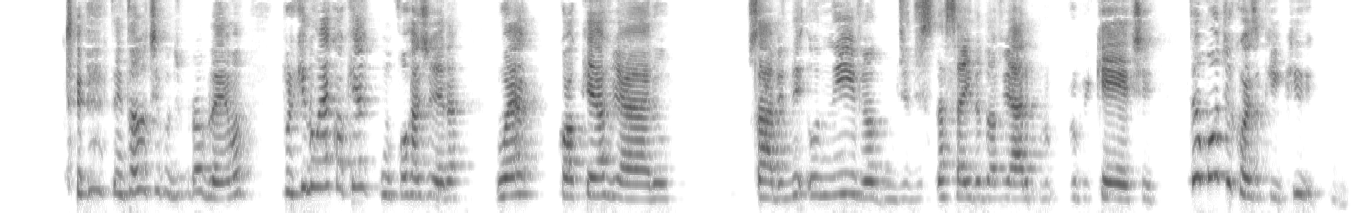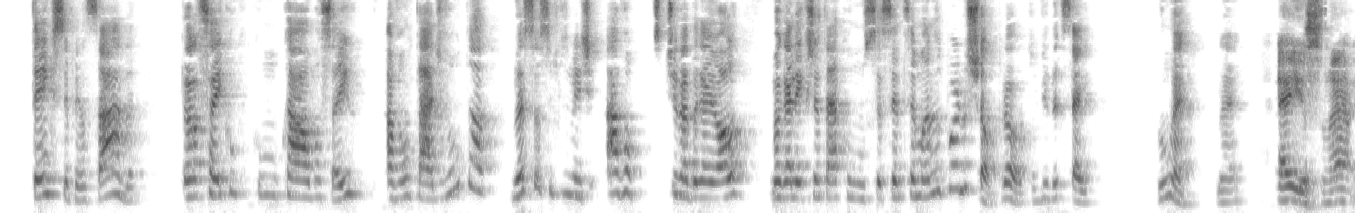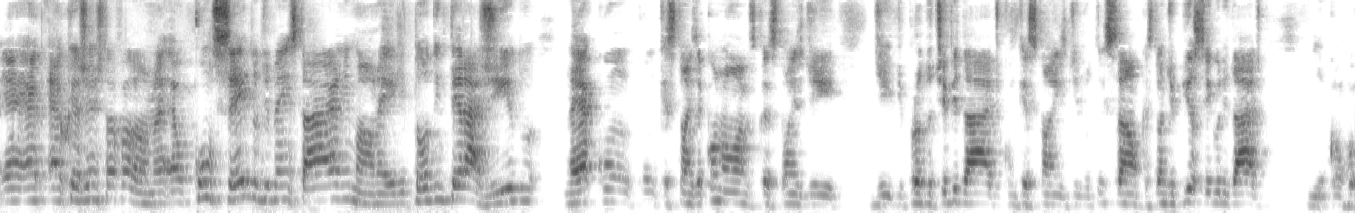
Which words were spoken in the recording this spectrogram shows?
têm todo tipo de problema, porque não é qualquer forrageira, não é qualquer aviário, sabe? O nível de, de, da saída do aviário para o piquete. Tem um monte de coisa que, que tem que ser pensada para ela sair com, com calma, sair à vontade e voltar. Não é só simplesmente, ah, vou tirar da gaiola uma galinha que já está com 60 semanas e pôr no chão. Pronto, vida que segue. Não é, né? É isso, né? É, é, é o que a gente está falando, né? É o conceito de bem-estar animal, né? Ele todo interagido né, com, com questões econômicas, questões de, de, de, produtividade, com questões de nutrição, questão de biosseguridade,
